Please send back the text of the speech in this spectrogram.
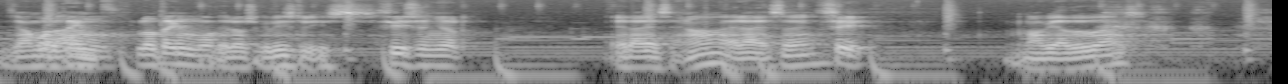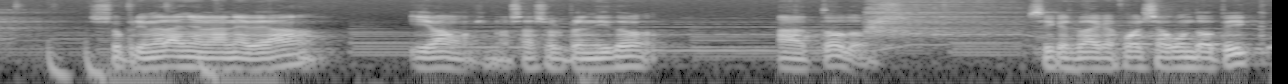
Lo Jamorant, tengo, lo tengo. de los Grizzlies. Sí, señor. Era ese, ¿no? Era ese. Sí, no había dudas. Su primer año en la NBA y vamos, nos ha sorprendido a todos. Sí que es verdad que fue el segundo pick,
